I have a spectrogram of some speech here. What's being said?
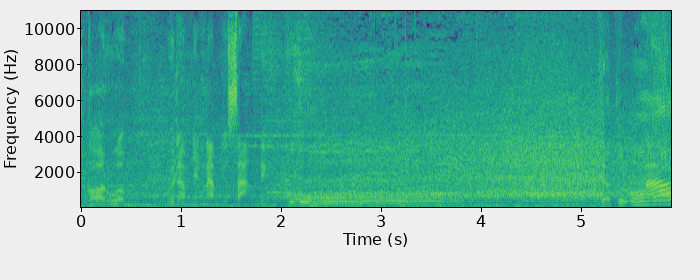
สกอร์รวมวิรัมย์ยังนำอยู่ 3-1 โอ้โหจตุรโอ้เอ้า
